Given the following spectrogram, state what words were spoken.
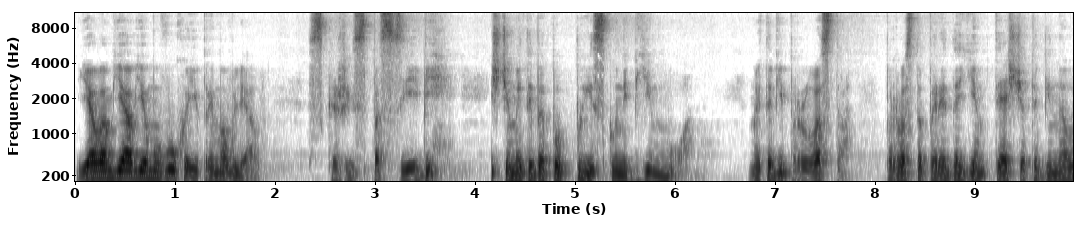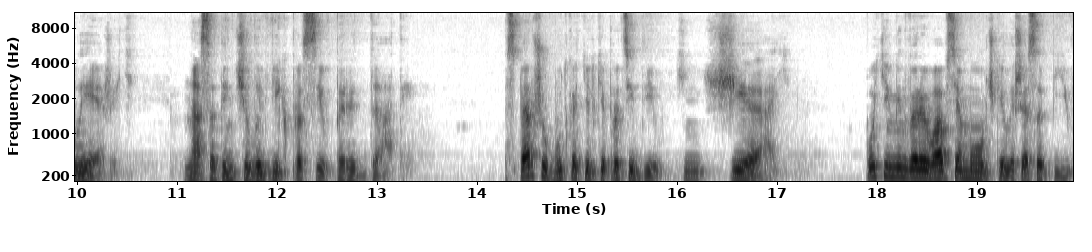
Я вам яв йому вухо і примовляв Скажи спасибі, що ми тебе по писку не б'ємо. Ми тобі просто, просто передаємо те, що тобі належить. Нас один чоловік просив передати. Спершу будка тільки процідив Кінчай. Потім він виривався мовчки, лише сопів.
